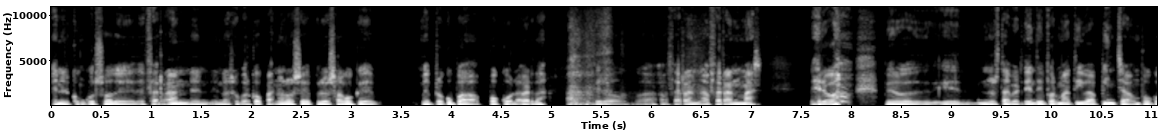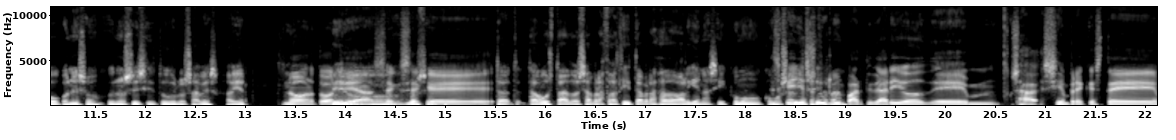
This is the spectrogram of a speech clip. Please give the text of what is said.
en el concurso de, de Ferran en, la Supercopa, no lo sé, pero es algo que me preocupa poco, la verdad. Pero a Ferran, a Ferran más. Pero, pero eh, nuestra vertiente informativa pincha un poco con eso. No sé si tú lo sabes, Javier. No, no tengo ni Pero, idea. Sé, no sé sé. que. ¿Te, ha gustado ese abrazo? ¿A ti te ha abrazado a alguien así como, como es que yo soy muy partidario de. mm, O sea, siempre que esté.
